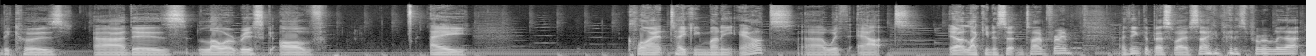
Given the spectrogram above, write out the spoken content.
because uh, there's lower risk of a client taking money out uh, without, you know, like in a certain time frame. I think the best way of saying that is probably that.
